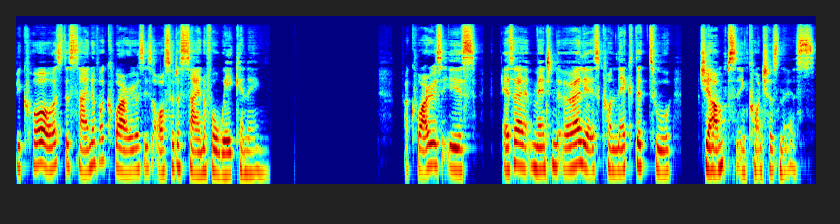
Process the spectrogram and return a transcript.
Because the sign of Aquarius is also the sign of awakening. Aquarius is, as I mentioned earlier, is connected to jumps in consciousness.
